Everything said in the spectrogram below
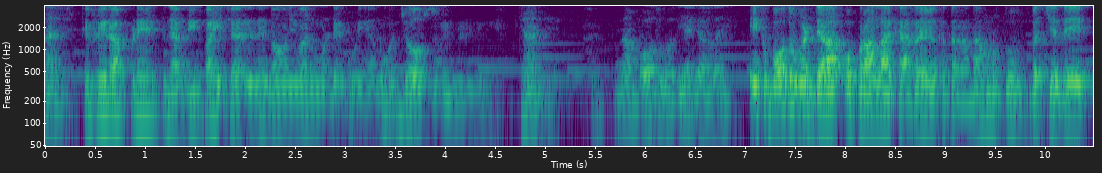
ਹਾਂਜੀ। ਤੇ ਫਿਰ ਆਪਣੇ ਪੰਜਾਬੀ ਭਾਈਚਾਰੇ ਦੇ ਨੌਜਵਾਨ ਮੁੰਡੇ ਕੁੜੀਆਂ ਨੂੰ ਜੌਬਸ ਵੀ ਮਿਲਣਗੀਆਂ। ਹਾਂਜੀ। ਨਾ ਬਹੁਤ ਵਧੀਆ ਗੱਲ ਹੈ ਜੀ। ਇੱਕ ਬਹੁਤ ਵੱਡਾ ਉਪਰਾਲਾ ਕਰ ਰਹੇ ਹੋ ਇੱਕ ਤਰ੍ਹਾਂ ਦਾ ਹੁਣ ਕੋ ਬੱਚੇ ਦੇ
